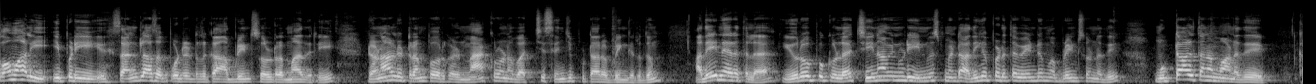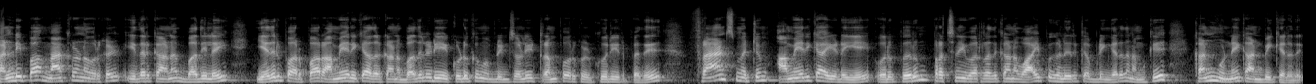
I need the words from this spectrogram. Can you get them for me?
கோமாளி? இப்படி சன்கிளாஸை போட்டுட்டு இருக்கான் அப்படின்னு சொல்கிற மாதிரி டொனால்டு ட்ரம்ப் அவர்கள் மேக்ரோனை வச்சு செஞ்சு போட்டார் அப்படிங்கிறதும் அதே நேரத்தில் யூரோப்புக்குள்ளே சீனாவினுடைய இன்வெஸ்ட்மெண்ட்டை அதிகப்படுத்த வேண்டும் அப்படின்னு சொன்னது முட்டாள்தனமானது. கண்டிப்பாக மேக்ரோன் அவர்கள் இதற்கான பதிலை எதிர்பார்ப்பார். அமெரிக்கா அதற்கான பதிலடியை கொடுக்கும் அப்படின்னு சொல்லி ட்ரம்ப் அவர்கள் கூறியிருப்பது பிரான்ஸ் மற்றும் அமெரிக்கா இடையே ஒரு பெரும் பிரச்சனை வர்றதுக்கான வாய்ப்புகள் இருக்குது அப்படிங்கிறத நமக்கு கண் முன்னே காண்பிக்கிறது.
